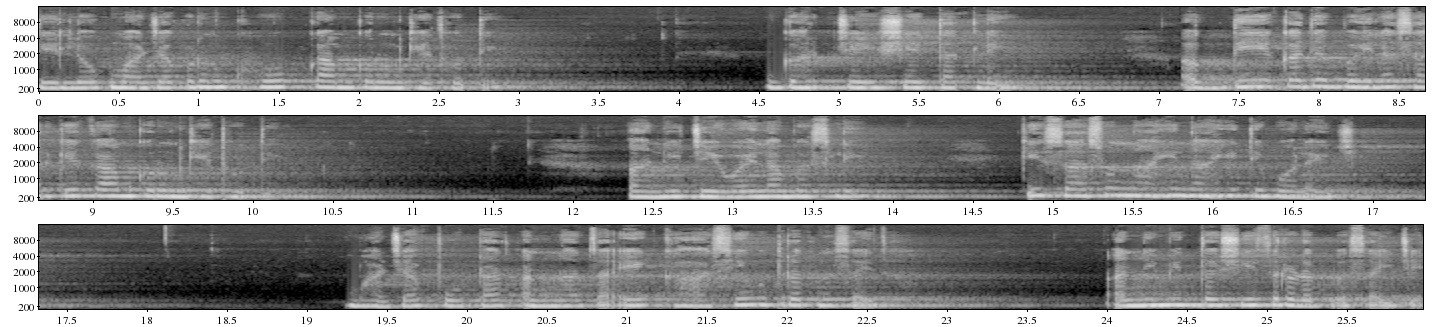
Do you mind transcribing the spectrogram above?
ते लोक माझ्याकडून खूप काम करून घेत होते. घरचे शेतातले अगदी एखाद्या बैलासारखे काम करून घेत होते. आणि जेवायला बसले. की सासू नाही नाही ते बोलायची. माझ्या पोटात अन्नाचा एक घासही उतरत नसायचा आणि मी तशीच रडत बसायचे.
